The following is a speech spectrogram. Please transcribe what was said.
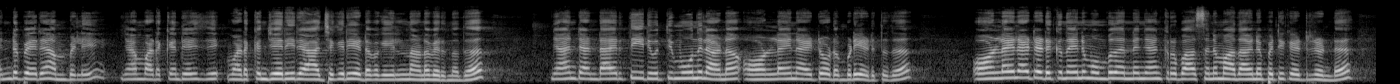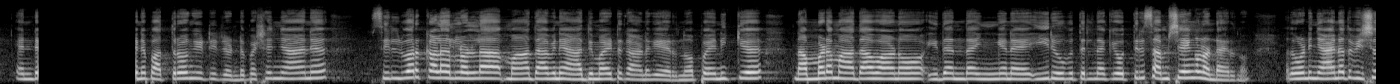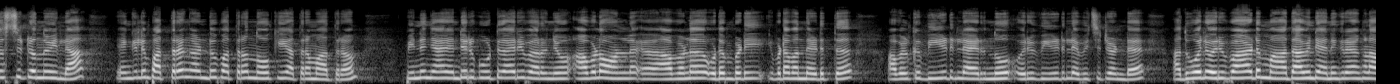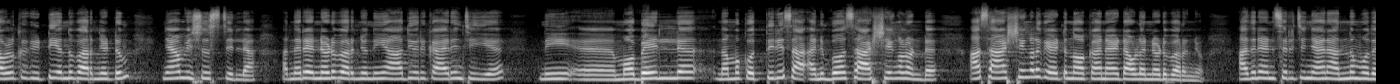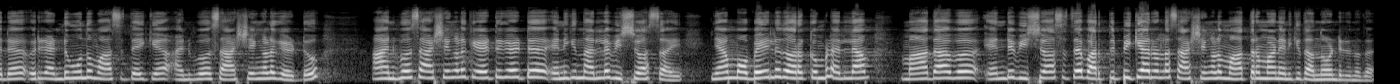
എന്റെ പേര് അമ്പിളി. ഞാൻ വടക്കഞ്ചേരി വടക്കഞ്ചേരി രാജഗിരി ഇടവകയിൽ നിന്നാണ് വരുന്നത്. ഞാൻ രണ്ടായിരത്തി ഇരുപത്തി മൂന്നിലാണ് ഓൺലൈനായിട്ട് ഉടമ്പടി എടുത്തത്. ഓൺലൈനായിട്ട് എടുക്കുന്നതിന് മുമ്പ് തന്നെ ഞാൻ കൃപാസന മാതാവിനെ പറ്റി കേട്ടിട്ടുണ്ട്. എന്റെ പത്രവും കിട്ടിയിട്ടുണ്ട്. പക്ഷെ ഞാൻ സിൽവർ കളറിലുള്ള മാതാവിനെ ആദ്യമായിട്ട് കാണുകയായിരുന്നു. അപ്പോൾ എനിക്ക് നമ്മുടെ മാതാവാണോ ഇതെന്താ ഇങ്ങനെ ഈ രൂപത്തിൽ നിന്നൊക്കെ ഒത്തിരി സംശയങ്ങളുണ്ടായിരുന്നു. അതുകൊണ്ട് ഞാനത് വിശ്വസിച്ചിട്ടൊന്നുമില്ല. എങ്കിലും പത്രം കണ്ടു പത്രം നോക്കി അത്രമാത്രം. പിന്നെ ഞാൻ എന്റെ ഒരു കൂട്ടുകാരി പറഞ്ഞു അവൾ ഓൺലൈൻ അവൾ ഉടമ്പടി ഇവിടെ വന്നെടുത്ത് അവൾക്ക് വീടില്ലായിരുന്നു ഒരു വീട് ലഭിച്ചിട്ടുണ്ട്. അതുപോലെ ഒരുപാട് മാതാവിന്റെ അനുഗ്രഹങ്ങൾ അവൾക്ക് കിട്ടിയെന്ന് പറഞ്ഞിട്ടും ഞാൻ വിശ്വസിച്ചില്ല. അന്നേരം എന്നോട് പറഞ്ഞു നീ ആദ്യം ഒരു കാര്യം ചെയ്യ്. നീ മൊബൈലിൽ നമുക്കൊത്തിരി അനുഭവ സാക്ഷ്യങ്ങളുണ്ട്. ആ സാക്ഷ്യങ്ങൾ കേട്ട് നോക്കാനായിട്ട് അവൾ എന്നോട് പറഞ്ഞു. അതിനനുസരിച്ച് ഞാൻ അന്ന് മുതൽ ഒരു രണ്ട് മൂന്ന് മാസത്തേക്ക് അനുഭവ സാക്ഷ്യങ്ങൾ കേട്ടു. ആ അനുഭവ സാക്ഷ്യങ്ങൾ കേട്ട് കേട്ട് എനിക്ക് നല്ല വിശ്വാസമായി. ഞാൻ മൊബൈൽ തുറക്കുമ്പോഴെല്ലാം മാതാവ് എന്റെ വിശ്വാസത്തെ വർദ്ധിപ്പിക്കാനുള്ള സാക്ഷ്യങ്ങൾ മാത്രമാണ് എനിക്ക് തന്നുകൊണ്ടിരുന്നത്.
